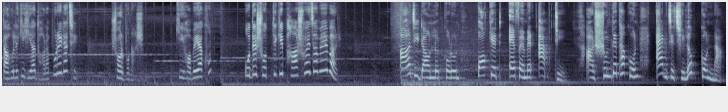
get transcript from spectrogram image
তাহলে কি হিয়া ধরা পড়ে গেছে? সর্বনাশ। কি হবে এখন? ওদের সত্যি কি ফাঁস হয়ে যাবে এবার? আজই ডাউনলোড করুন পকেট এফএম এর অ্যাপটি। আর শুনতে থাকুন এক যে ছিল কন্যা।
